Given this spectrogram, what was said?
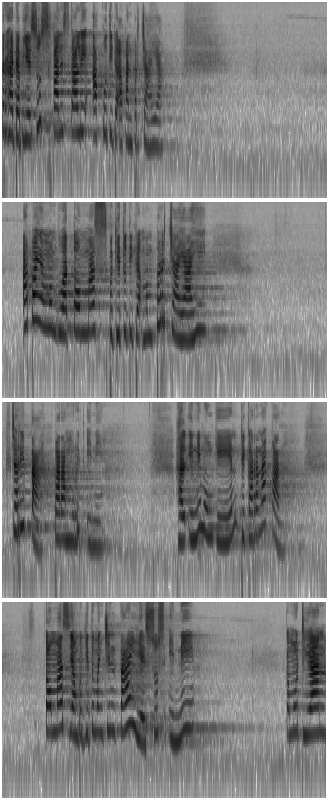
terhadap Yesus, sekali-sekali aku tidak akan percaya." Apa yang membuat Thomas begitu tidak mempercayai cerita para murid ini. Hal ini mungkin dikarenakan Thomas yang begitu mencintai Yesus ini kemudian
